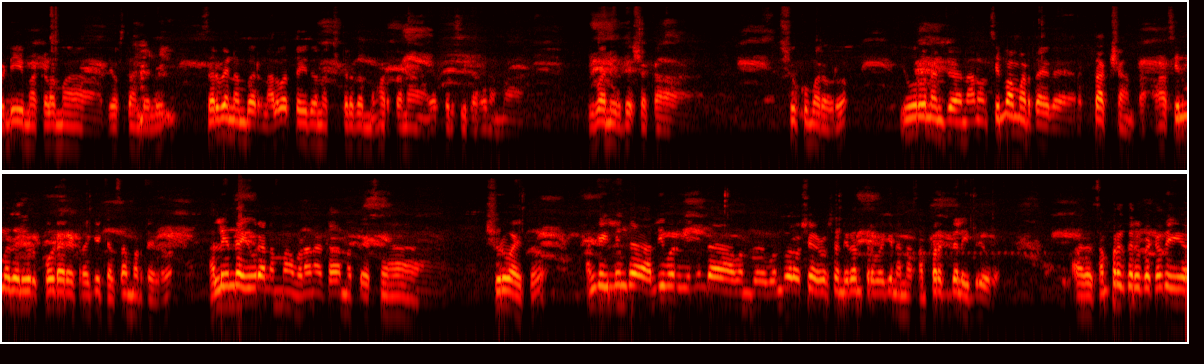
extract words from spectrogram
ಬಂಡಿ ಮಕ್ಕಳಮ್ಮ ದೇವಸ್ಥಾನದಲ್ಲಿ ಸರ್ವೆ ನಂಬರ್ ನಲವತ್ತೈದು ಅನ್ನೋ ಚಿತ್ರದ ಮುಹೂರ್ತನ ಏರ್ಪಡಿಸಿದ್ದಾರೆ ನಮ್ಮ ಯುವ ನಿರ್ದೇಶಕ ಶಿವಕುಮಾರ್ ಅವರು. ಇವರು ನನ್ನ ಜ ನಾನು ಒಂದು ಸಿನಿಮಾ ಮಾಡ್ತಾ ಇದ್ದೆ, ರಕ್ತಾಕ್ಷ ಅಂತ. ಆ ಸಿನಿಮಾದಲ್ಲಿ ಇವರು ಕೋ ಡೈರೆಕ್ಟರ್ ಆಗಿ ಕೆಲಸ ಮಾಡ್ತಾ ಇದ್ರು. ಅಲ್ಲಿಂದ ಇವರ ನಮ್ಮ ಒಡನಾಟ ಮತ್ತು ಸ್ನೇಹ ಶುರುವಾಯಿತು. ಹಂಗೆ ಇಲ್ಲಿಂದ, ಅಲ್ಲಿವರೆಗೂ ಇಲ್ಲಿಂದ ಒಂದು ಒಂದೂವರೆ ವರ್ಷ, ಎರಡು ವರ್ಷ ನಿರಂತರವಾಗಿ ನನ್ನ ಸಂಪರ್ಕದಲ್ಲಿ ಇದ್ರು ಇವರು. ಅದು ಸಂಪರ್ಕದಲ್ಲಿ ಇರಬೇಕಾದ್ರೆ ಈಗ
